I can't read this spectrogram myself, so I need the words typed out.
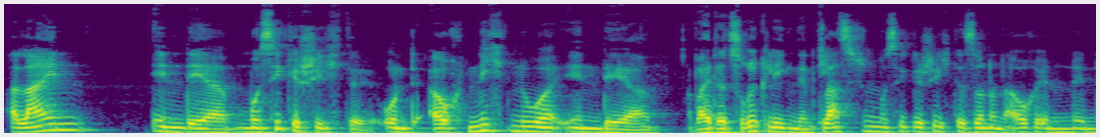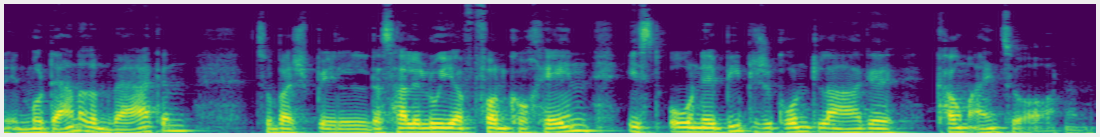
Allein in der Musikgeschichte und auch nicht nur in der weiter zurückliegenden klassischen Musikgeschichte, sondern auch in, in, in moderneren Werken, Zum Beispiel das Halleluja von Kochen ist ohne biblische Grundlage kaum einzuordnen.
